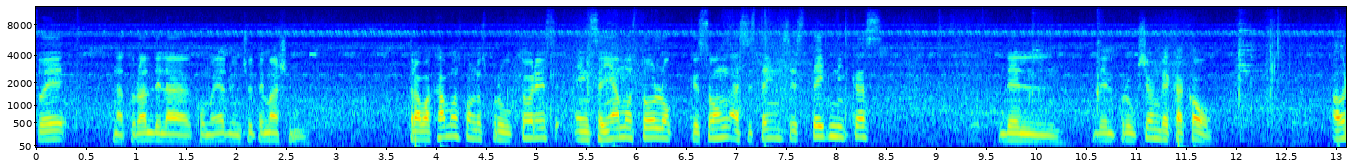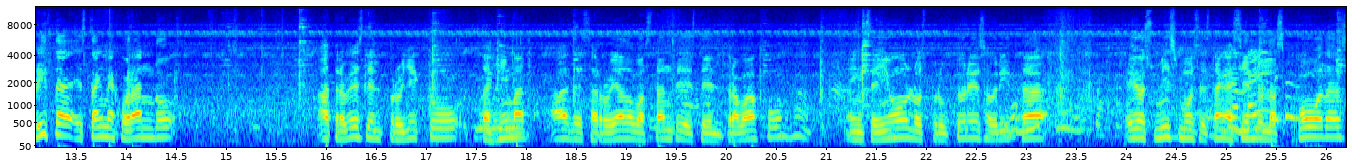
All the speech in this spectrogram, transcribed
Soy natural de la comunidad Winchute Mashnum. Trabajamos con los productores, enseñamos todo lo que son asistencias técnicas del, del producción de cacao. Ahorita están mejorando a través del proyecto Tajimat ha desarrollado bastante este, el trabajo, enseñó los productores ahorita, ellos mismos están haciendo las podas,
